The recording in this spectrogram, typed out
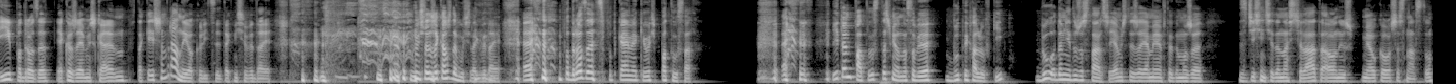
I po drodze, jako że ja mieszkałem w takiej szemranej okolicy, tak mi się wydaje. Myślę, że każdemu się tak wydaje. E, po drodze spotkałem jakiegoś patusa. E, I ten patus też miał na sobie buty halówki. Był ode mnie dużo starszy. Ja myślę, że ja miałem wtedy może z 10-11 lat, a on już miał około 16.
